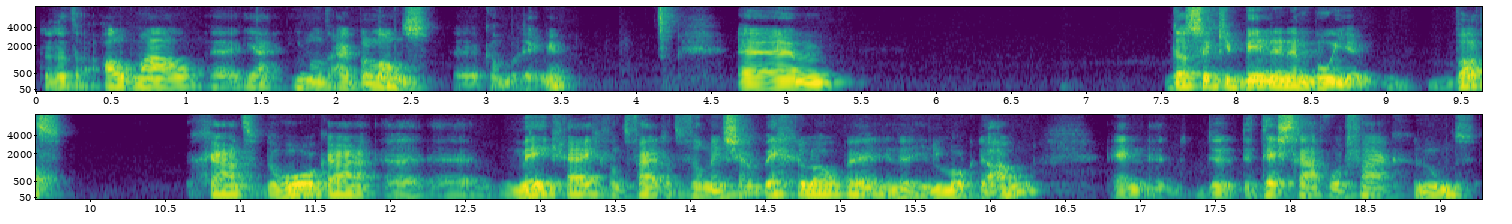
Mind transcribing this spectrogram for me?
Dat het allemaal eh, ja, iemand uit balans eh, kan brengen. Ehm, dat stukje binden en boeien. Wat gaat de horeca eh, meekrijgen van het feit dat er veel mensen zijn weggelopen hè, in, de, in de lockdown? En de, de teststraat wordt vaak genoemd.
